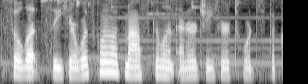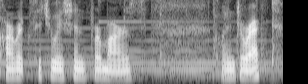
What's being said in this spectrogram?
So, let's see here. What's going on with masculine energy here towards the karmic situation for Mars? Going direct.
